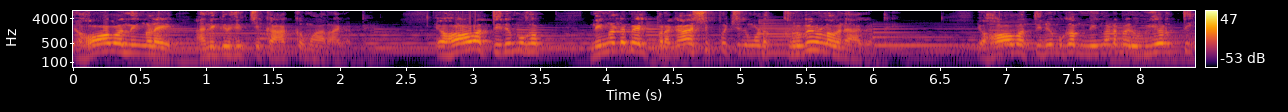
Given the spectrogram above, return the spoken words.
യഹോവ നിങ്ങളെ അനുഗ്രഹിച്ച് കാക്കുമാറാകട്ടെ. യഹോവ തിരുമുഖം നിങ്ങളുടെ മേൽ പ്രകാശിപ്പിച്ച് നിങ്ങളുടെ കൃപയുള്ളവനാകട്ടെ. യഹോവ തിരുമുഖം നിങ്ങളുടെ മേൽ ഉയർത്തി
